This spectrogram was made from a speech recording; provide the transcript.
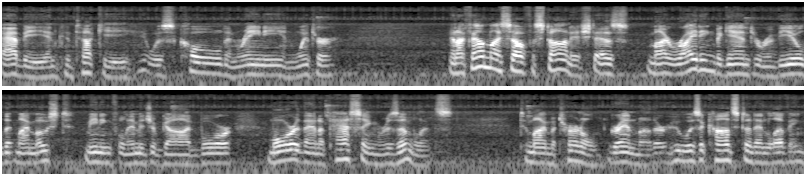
Abbey in Kentucky. It was cold and rainy and winter. And I found myself astonished as my writing began to reveal that my most meaningful image of God bore more than a passing resemblance to my maternal grandmother, who was a constant and loving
